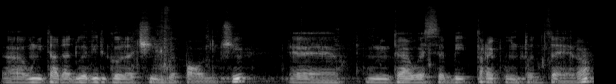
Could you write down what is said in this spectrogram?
eh, unità da 2,5 pollici, eh, unità USB 3.0,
